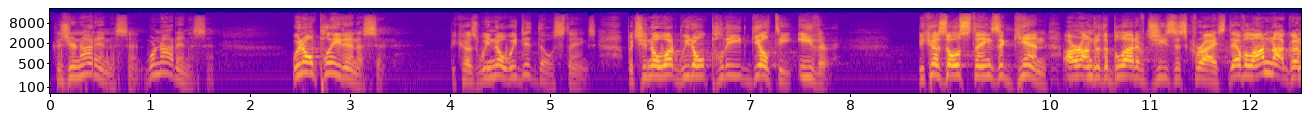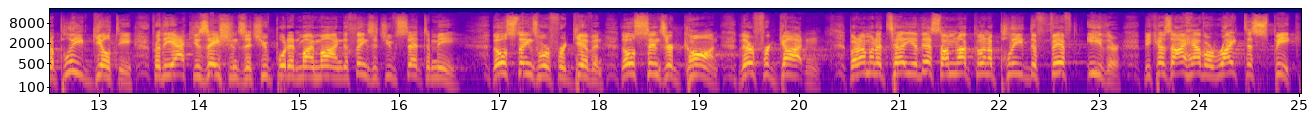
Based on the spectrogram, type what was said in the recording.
Because you're not innocent. We're not innocent. We don't plead innocent because we know we did those things. But you know what? We don't plead guilty either because those things, again, are under the blood of Jesus Christ. Devil, I'm not going to plead guilty for the accusations that you put in my mind, the things that you've said to me. Those things were forgiven. Those sins are gone. They're forgotten. But I'm going to tell you this I'm not going to plead the fifth either because I have a right to speak.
